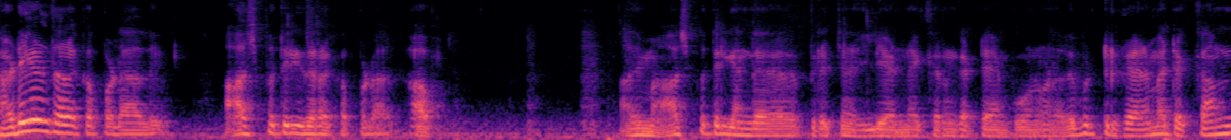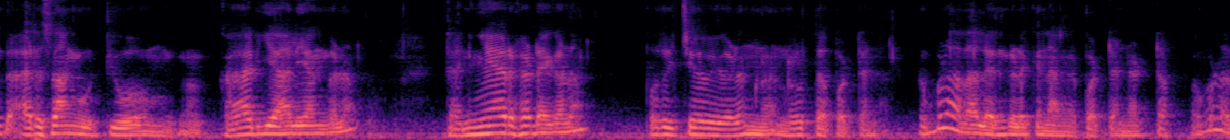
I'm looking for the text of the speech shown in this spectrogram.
கடைகள் திறக்கப்படாது ஆஸ்பத்திரி திறக்கப்படாது. ஆ அதே மாதிரி ஆஸ்பத்திரிக்கு அந்த பிரச்சனை இல்லையா? நினைக்கிறேன் கட்டாயம் போகணும்னு அதை விட்டுருக்காரு. மற்ற கந்த அரசாங்க உத்தியோகம் காரியாலயங்களும் தனியார் கடைகளும் பொது சேவைகளும் நிறுத்தப்பட்டன. எவ்வளோ அதால் எங்களுக்கு நாங்கள் பட்ட நட்டம்? எவ்வளோ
